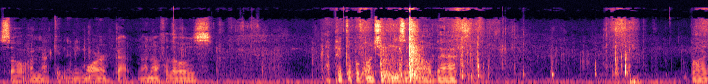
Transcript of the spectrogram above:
so I'm not getting any more. Got enough of those. I picked up a bunch of these a while back, but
